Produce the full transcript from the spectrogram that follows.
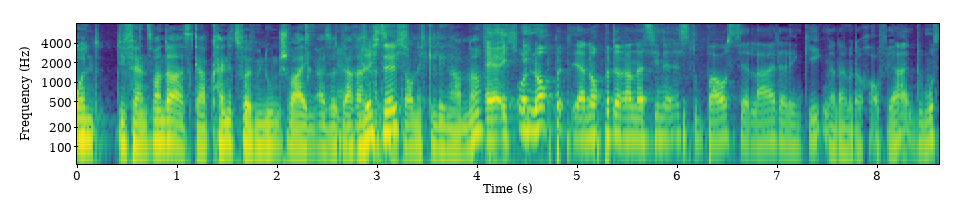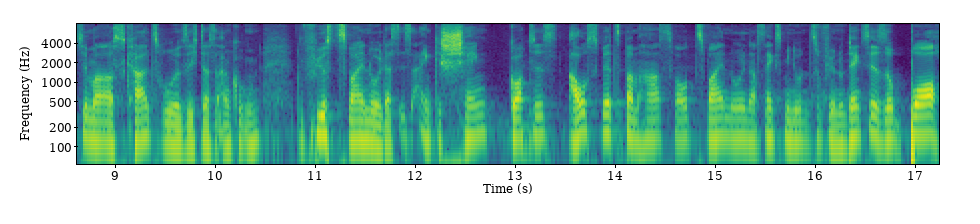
Und die Fans waren da. Es gab keine zwölf Minuten Schweigen. Also daran kann es Richtig. auch nicht gelegen haben, ne? Äh, ich, Und noch, ja, noch bitterer an der Szene ist, du baust ja leider den Gegner damit auch auf. Ja? Du musst dir mal aus Karlsruhe sich das angucken. Du führst 2-0. Das ist ein Geschenk Gottes, auswärts beim HSV 2-0 nach sechs Minuten zu führen. Du denkst dir so, boah,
